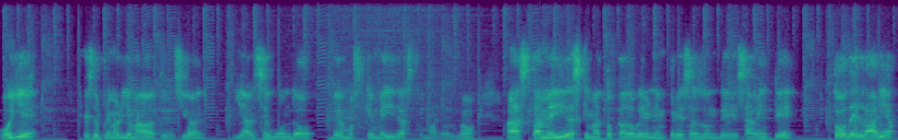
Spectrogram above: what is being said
oye, es el primer llamado de atención y al segundo vemos qué medidas tomamos, ¿no? Hasta medidas que me ha tocado ver en empresas donde, ¿saben qué? Todo el área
